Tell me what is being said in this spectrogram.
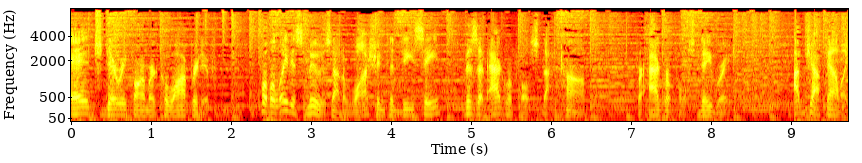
Edge Dairy Farmer Cooperative. For the latest news out of Washington, D.C., visit agripulse.com. For AgriPulse Daybreak, I'm Jeff Nalley.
